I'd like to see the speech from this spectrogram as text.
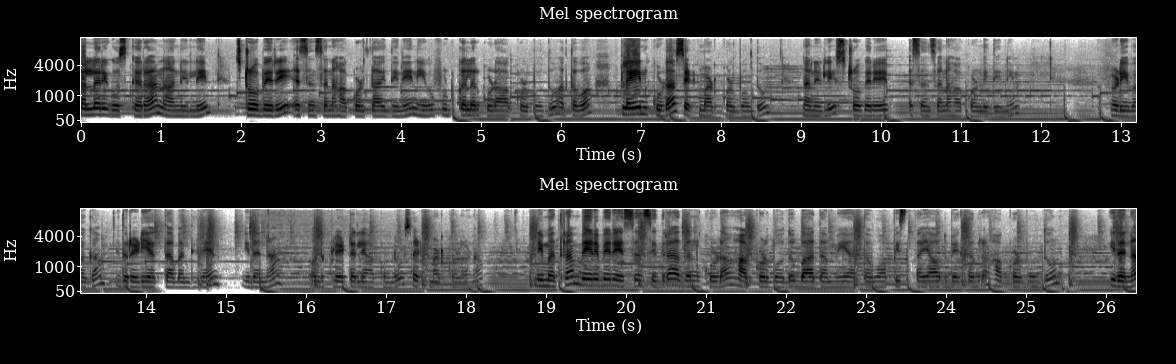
ಕಲ್ಲರಿಗೋಸ್ಕರ ನಾನಿಲ್ಲಿ ಸ್ಟ್ರಾಬೆರಿ ಎಸೆನ್ಸನ್ನು ಹಾಕ್ಕೊಳ್ತಾ ಇದ್ದೀನಿ. ನೀವು ಫುಡ್ ಕಲರ್ ಕೂಡ ಹಾಕ್ಕೊಳ್ಬೋದು ಅಥವಾ ಪ್ಲೈನ್ ಕೂಡ ಸೆಟ್ ಮಾಡ್ಕೊಳ್ಬೋದು. ನಾನಿಲ್ಲಿ ಸ್ಟ್ರಾಬೆರಿ ಎಸೆನ್ಸನ್ನು ಹಾಕ್ಕೊಂಡಿದ್ದೀನಿ ನೋಡಿ, ಇವಾಗ ಇದು ರೆಡಿ ಆಗ್ತಾ ಬಂದಿದೆ. ಇದನ್ನು ಒಂದು ಪ್ಲೇಟಲ್ಲಿ ಹಾಕ್ಕೊಂಡು ಸೆಟ್ ಮಾಡ್ಕೊಳ್ಳೋಣ. ನಿಮ್ಮ ಹತ್ರ ಬೇರೆ ಬೇರೆ ಎಸೆನ್ಸ್ ಇದ್ದರೆ ಅದನ್ನು ಕೂಡ ಹಾಕ್ಕೊಳ್ಬೋದು. ಬಾದಾಮಿ ಅಥವಾ ಪಿಸ್ತಾ ಯಾವುದು ಬೇಕಾದರೂ ಹಾಕ್ಕೊಳ್ಬೋದು. ಇದನ್ನು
